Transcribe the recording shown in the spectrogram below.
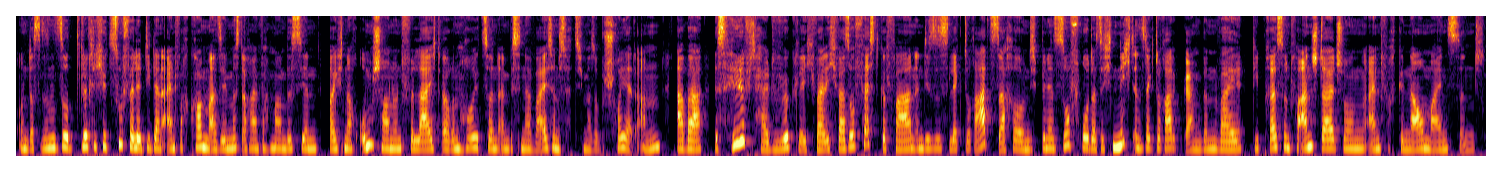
Und das sind so glückliche Zufälle, die dann einfach kommen. Also ihr müsst auch einfach mal ein bisschen euch noch umschauen und vielleicht euren Horizont ein bisschen erweitern. Das hört sich mal so bescheuert an. Aber es hilft halt wirklich, weil ich war so festgefahren in dieses Lektoratssache und ich bin jetzt so froh, dass ich nicht ins Lektorat gegangen bin, weil die Presse und Veranstaltungen einfach genau meins sind.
